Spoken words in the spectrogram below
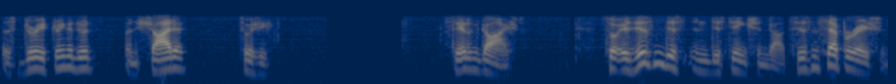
das durchdringend wird und scheidet zwischen Seele und Geist. So ist ein, Dis ein Distinction es ist eine Separation.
